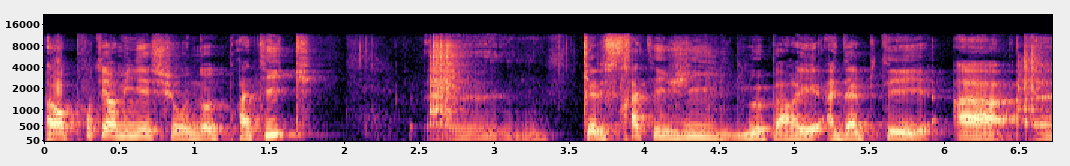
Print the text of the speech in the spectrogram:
Alors pour terminer sur une note pratique, quelle stratégie me paraît adaptée à euh,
